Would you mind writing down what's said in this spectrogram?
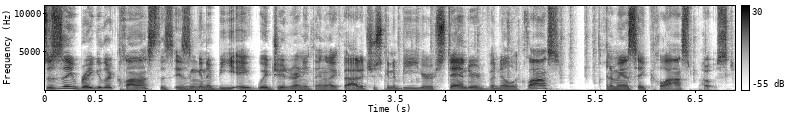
So this is a regular class. This isn't going to be a widget or anything like that. It's just going to be your standard vanilla class. And I'm going to say class post.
